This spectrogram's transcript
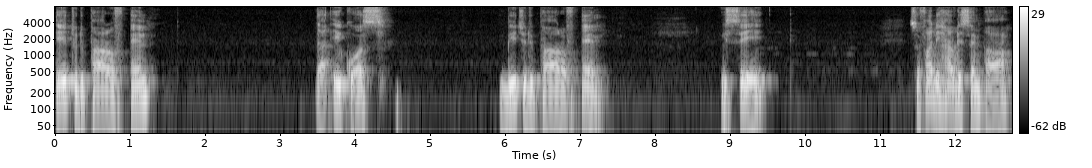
a to the power of m that equals b to the power of m, we say, so far they have the same power,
